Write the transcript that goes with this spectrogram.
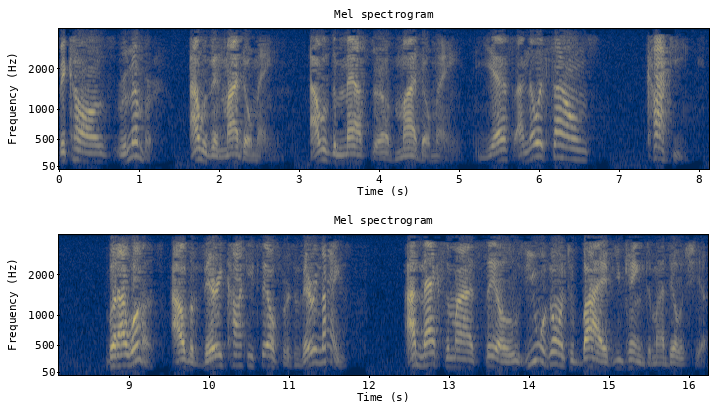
because remember, I was in my domain. I was the master of my domain. Yes, I know it sounds cocky, but I was. I was a very cocky salesperson, very nice. I maximized sales. You were going to buy if you came to my dealership.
